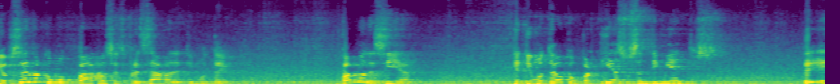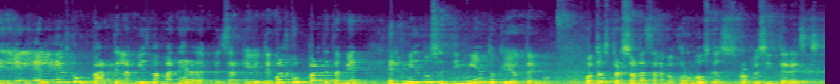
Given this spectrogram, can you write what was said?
y observa cómo Pablo se expresaba de Timoteo. Pablo decía que Timoteo compartía sus sentimientos. Él, él, él, él, comparte la misma manera de pensar que yo tengo. Él comparte también el mismo sentimiento que yo tengo. Otras personas a lo mejor buscan sus propios intereses.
